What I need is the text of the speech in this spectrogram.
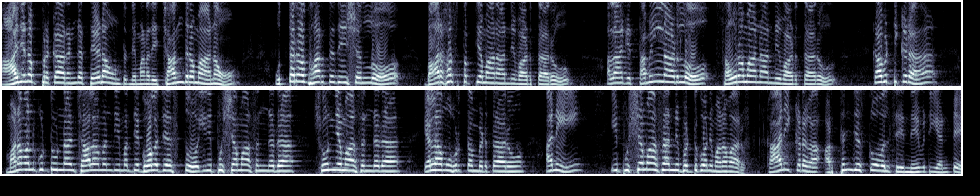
ఆయన ప్రకారంగా తేడా ఉంటుంది. మనది చాంద్రమానం ఉత్తర భారతదేశంలో బార్హస్పత్యమానాన్ని వాడతారు. అలాగే తమిళనాడులో సౌరమానాన్ని వాడతారు. కాబట్టి ఇక్కడ మనం అనుకుంటున్నాం చాలామంది ఈ మధ్య గోల చేస్తూ ఇది పుష్యమాసం కదా శూన్యమాసం కదా ఎలా ముహూర్తం పెడతారు అని ఈ పుష్యమాసాన్ని పట్టుకొని మనవారు. కానీ ఇక్కడ అర్థం చేసుకోవలసింది ఏమిటి అంటే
